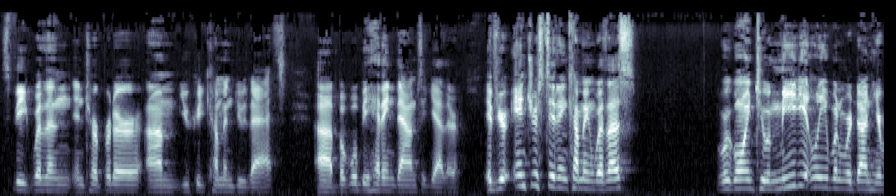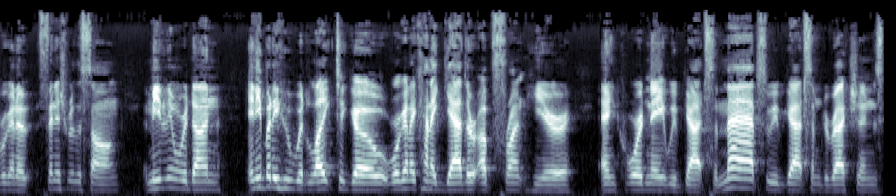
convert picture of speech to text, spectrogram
speak with an interpreter, um, you could come and do that. Uh, but we'll be heading down together. If you're interested in coming with us, we're going to immediately when we're done here we're going to finish with a song. Immediately when we're done anybody who would like to go we're going to kind of gather up front here and coordinate. We've got some maps we've got some directions.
